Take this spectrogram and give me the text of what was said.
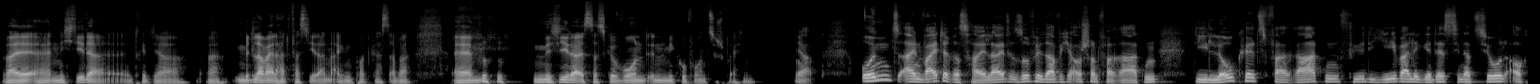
weil äh, nicht jeder äh, tritt ja, äh, mittlerweile hat fast jeder einen eigenen Podcast, aber ähm, nicht jeder ist das gewohnt, in ein Mikrofon zu sprechen. Ja. Und ein weiteres Highlight, so viel darf ich auch schon verraten. Die Locals verraten für die jeweilige Destination auch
